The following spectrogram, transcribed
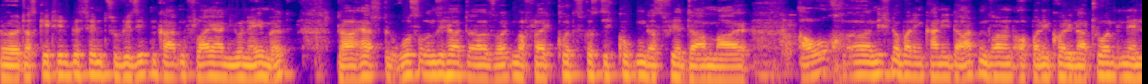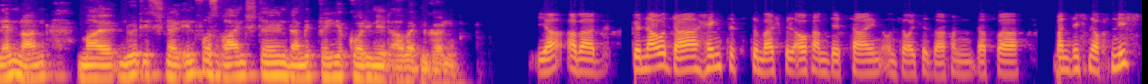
Äh, das geht hin bis hin zu Visitenkarten, Flyern, you name it. Da herrscht große Unsicherheit. Da sollten wir vielleicht kurzfristig gucken, dass wir da mal auch äh, nicht nur bei den Kandidaten, sondern auch bei den Koordinatoren in den Ländern mal nötig schnell Infos reinstellen, damit wir hier koordiniert arbeiten können. Ja, aber genau da hängt es zum Beispiel auch am Design und solche Sachen, dass man sich noch nicht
